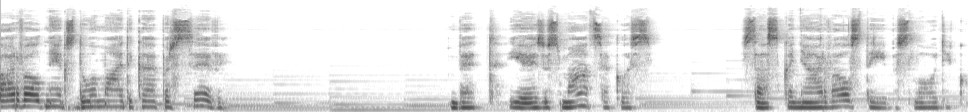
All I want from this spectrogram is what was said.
Pārvaldnieks domāja tikai par sevi, bet Jēzus māceklis saskaņā ar valstības loģiku.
